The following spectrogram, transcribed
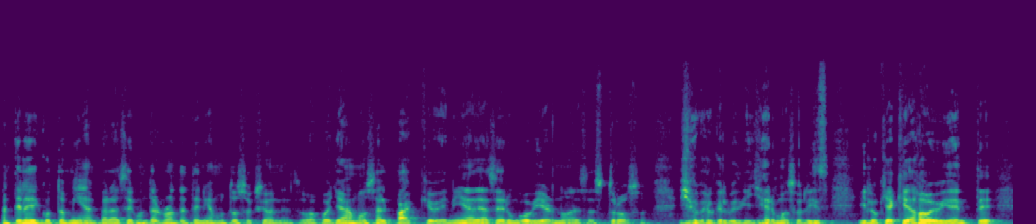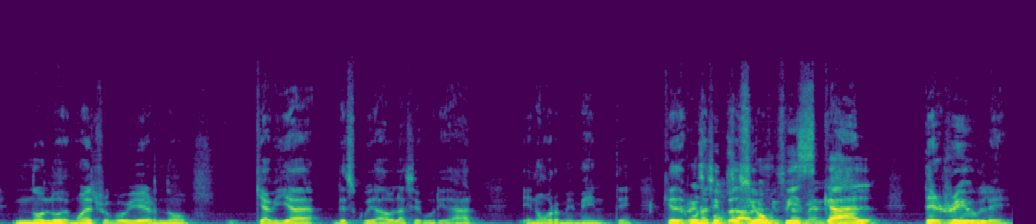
ante la dicotomía, para la segunda ronda teníamos dos opciones, o apoyamos al PAC que venía de hacer un gobierno desastroso, y yo creo que Luis Guillermo Solís, y lo que ha quedado evidente, nos lo demuestra, un gobierno que había descuidado la seguridad enormemente, que dejó una situación fiscal terrible,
